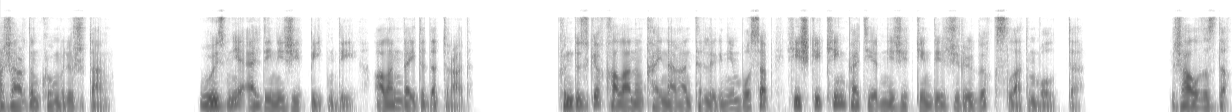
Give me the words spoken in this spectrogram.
ажардың көңілі жұтаң. Өзіне әлдене жетпейтіндей алаңдайды да тұрады. Күндізгі қаланың қайнаған тірлігінен босап кешке кең пәтеріне жеткенде жүрегі қысылатын болыпты. Жалғыздық.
